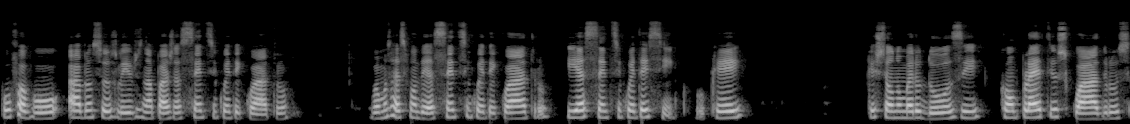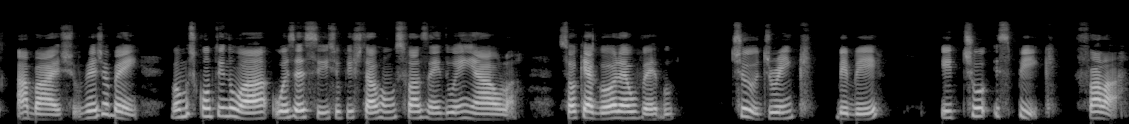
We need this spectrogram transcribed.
Por favor, abram seus livros na página 154. Vamos responder a 154 e a 155, ok? Questão número 12. Complete os quadros abaixo. Veja bem, vamos continuar o exercício que estávamos fazendo em aula. Só que agora é o verbo to drink, beber, e to speak, falar.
